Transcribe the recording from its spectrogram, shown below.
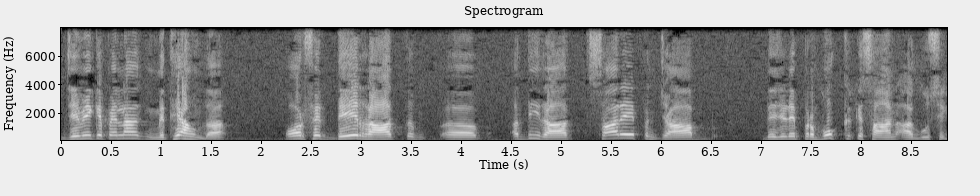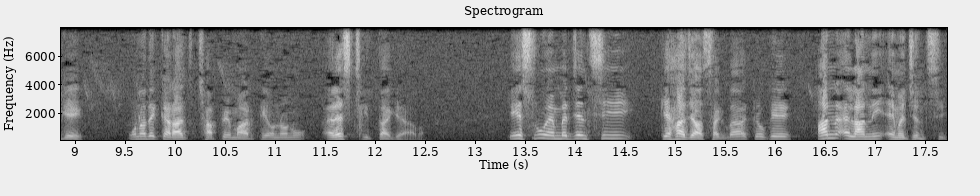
ਜਿਵੇਂ ਕਿ ਪਹਿਲਾਂ ਮਿਥਿਆ ਹੁੰਦਾ ਔਰ ਫਿਰ ਦੇਰ ਰਾਤ ਅੱਧੀ ਰਾਤ ਸਾਰੇ ਪੰਜਾਬ ਦੇ ਜਿਹੜੇ ਪ੍ਰਮੁੱਖ ਕਿਸਾਨ ਆਗੂ ਸੀਗੇ, ਉਹਨਾਂ ਦੇ ਘਰਾਂ 'ਚ ਛਾਪੇ ਮਾਰ ਕੇ ਉਹਨਾਂ ਨੂੰ ਅਰੈਸਟ ਕੀਤਾ ਗਿਆ ਵਾ। ਇਸ ਨੂੰ ਐਮਰਜੈਂਸੀ ਕਿਹਾ ਜਾ ਸਕਦਾ ਕਿਉਂਕਿ ਅਨਐਲਾਨੀ ਐਮਰਜੈਂਸੀ।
